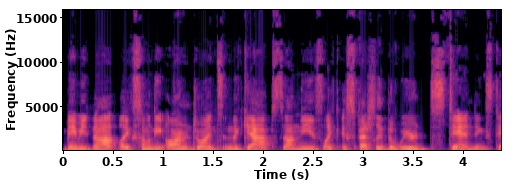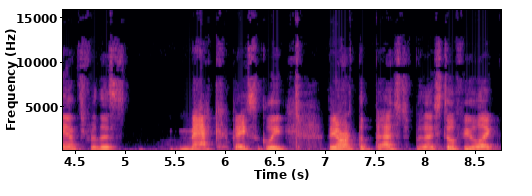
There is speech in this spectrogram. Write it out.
Maybe not, like some of the arm joints and the gaps on these, like especially the weird standing stance for this mech, basically. They aren't the best, but I still feel like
